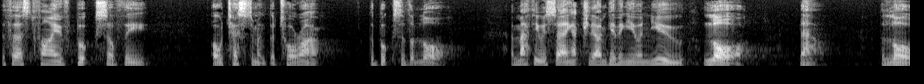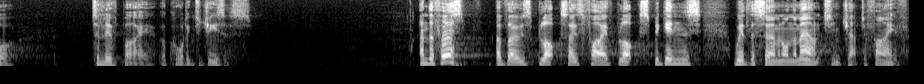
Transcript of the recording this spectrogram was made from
the first five books of the Old Testament, the Torah, the books of the law. And Matthew is saying, actually, I'm giving you a new law now, the law to live by according to Jesus. And the first of those blocks, those five blocks, begins with the Sermon on the Mount in chapter 5.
